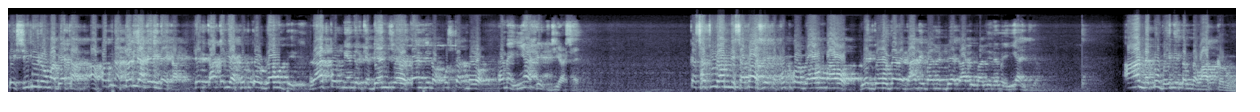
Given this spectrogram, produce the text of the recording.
કે શિબિરોમાં બેઠા, આ પગના તળિયા કરી નાખ્યા. તે કાંકરિયા ફૂટકોલથી રાજકોટની અંદર કે બેન જે ત્રણ દિનનો પુસ્તક મળ્યો, અમે અહીંયા ઠેક જ્યાં છે. કે સચુરામની સભા છે કે ફૂટકોલ ગ્રાઉન્ડમાં આવો, વેદ ગોવર્ધને ગાડી બાંધીને, બે ગાડી બાંધીને અમે અહીંયા ગયા આ નટુભાઈની તમને વાત કરું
